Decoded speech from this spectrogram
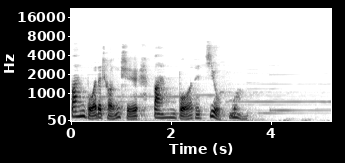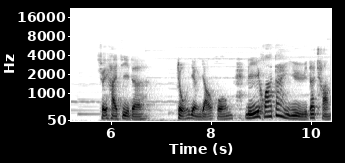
斑驳的城池，斑驳的旧梦，谁还记得烛影摇红、梨花带雨的长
